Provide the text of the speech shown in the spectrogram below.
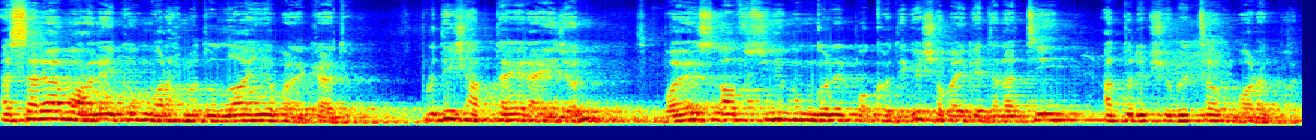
আসসালামু আলাইকুম রহমতুল্লাহ বারকাত প্রতি সপ্তাহের আয়োজন ভয়েস অফ শ্রীমঙ্গলের পক্ষ থেকে সবাইকে জানাচ্ছি আন্তরিক শুভেচ্ছা ও মোবারকবাদ।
